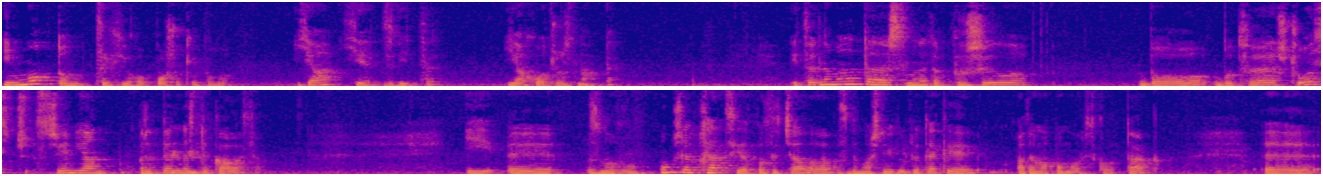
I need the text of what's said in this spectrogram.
І моттом цих його пошуків було Я є звідси, я хочу знати. І це для мене теж мене так прошило, бо, бо це щось, з чим я перед тим не стикалася. І е, знову Умшляхпляц я позичала з домашньої бібліотеки Адама Поморського, так? Е,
